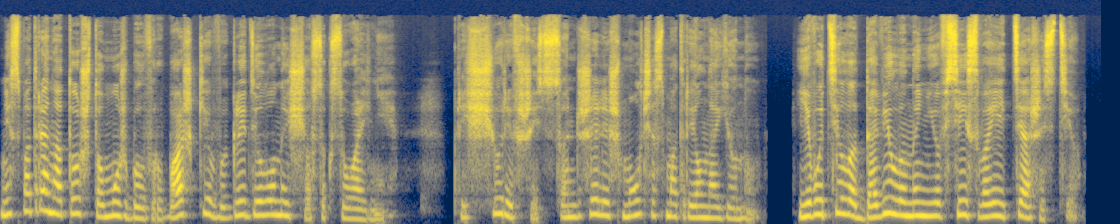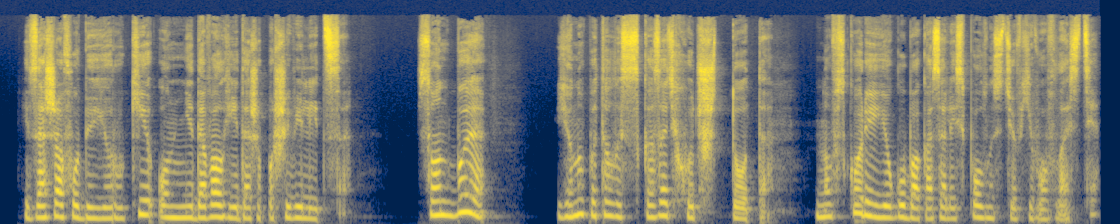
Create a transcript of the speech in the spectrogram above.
Несмотря на то, что муж был в рубашке, выглядел он еще сексуальнее. Прищурившись, Сонджи лишь молча смотрел на Юну. Его тело давило на нее всей своей тяжестью, и, зажав обе ее руки, он не давал ей даже пошевелиться. «Сон Б...» Юну пыталась сказать хоть что-то, но вскоре ее губы оказались полностью в его власти.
